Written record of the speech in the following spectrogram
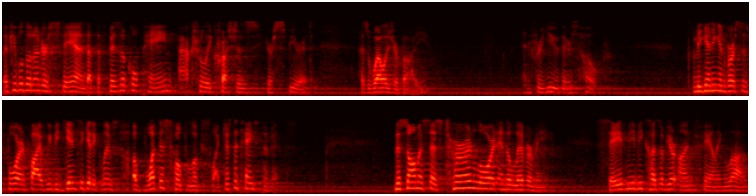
But people don't understand that the physical pain actually crushes your spirit as well as your body. And for you, there's hope. Beginning in verses 4 and 5, we begin to get a glimpse of what this hope looks like, just a taste of it. The psalmist says, Turn, Lord, and deliver me. Save me because of your unfailing love.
